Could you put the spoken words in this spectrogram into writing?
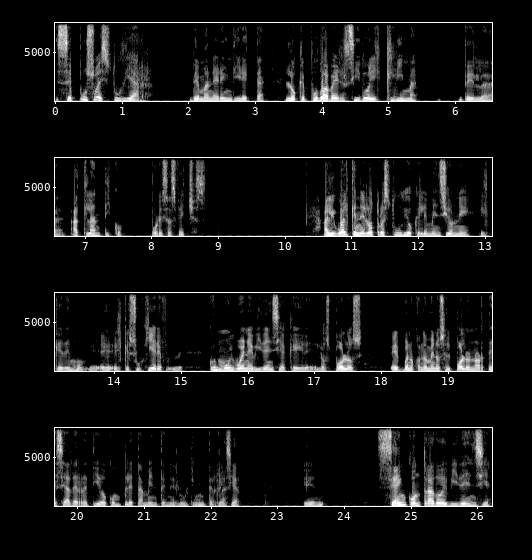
se puso a estudiar de manera indirecta lo que pudo haber sido el clima del eh, Atlántico por esas fechas. Al igual que en el otro estudio que le mencioné, el que, eh, el que sugiere con muy buena evidencia que los polos, eh, bueno, cuando menos el polo norte se ha derretido completamente en el último interglaciar, se ha encontrado evidencia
